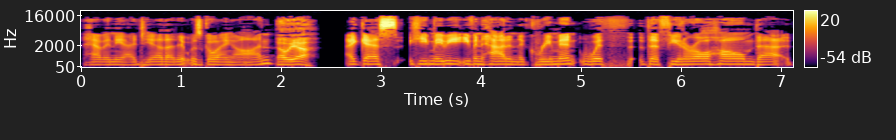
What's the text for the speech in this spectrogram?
have any idea that it was going on. Oh yeah. I guess he maybe even had an agreement with the funeral home that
